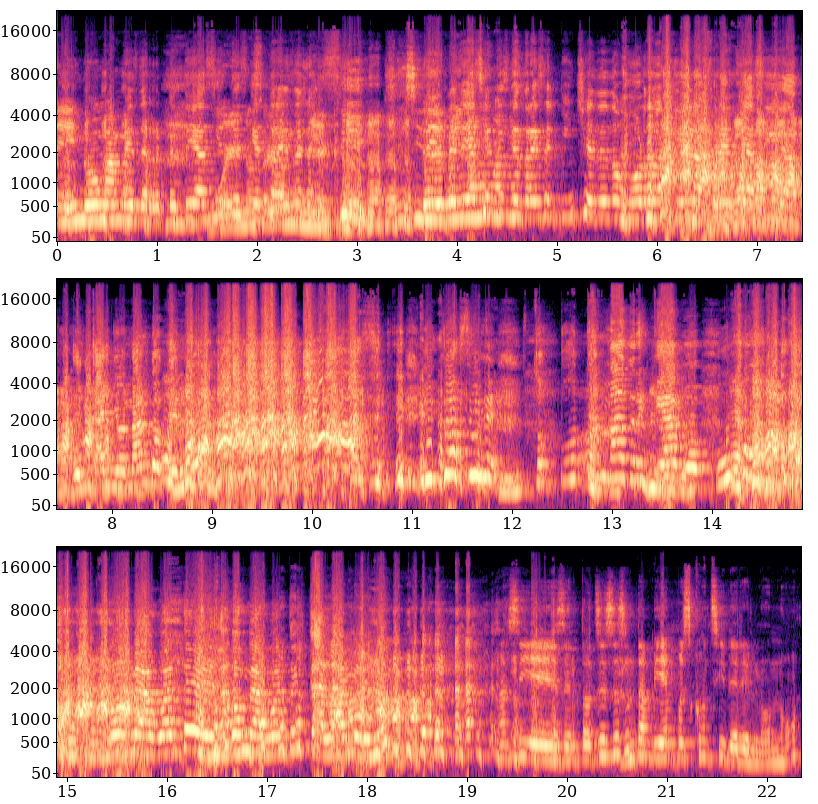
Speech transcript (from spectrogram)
y no mames, de repente ya Güey, sientes no que traes el, muñeca. sí, Sí, sí, de de repente ya no sientes mames. que traes el pinche dedo gordo aquí en la frente así a- encañonándote, ¿no? y tú así de, tu puta madre, ¿qué hago? ¿Pufo? o me aguanto el, o me aguanto el calambre, ¿no? Así es, entonces eso también pues considérenlo, ¿no?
